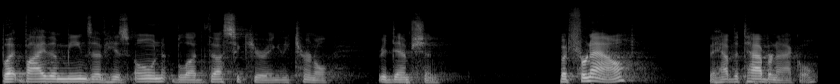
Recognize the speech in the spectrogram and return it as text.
but by the means of his own blood, thus securing an eternal redemption. But for now, they have the tabernacle.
